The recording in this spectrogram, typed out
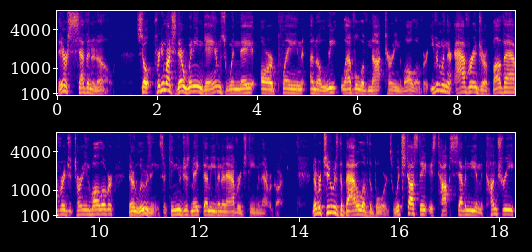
they are 7 and 0. So pretty much they're winning games when they are playing an elite level of not turning the ball over. Even when they're average or above average at turning the ball over, they're losing. So can you just make them even an average team in that regard? Number two is the battle of the boards. Wichita State is top 70 in the country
